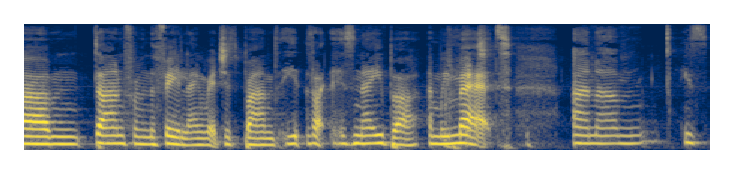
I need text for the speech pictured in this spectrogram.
um, Dan from The Feeling, Richard's band. He's like his neighbour, and we met. And um, he's,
